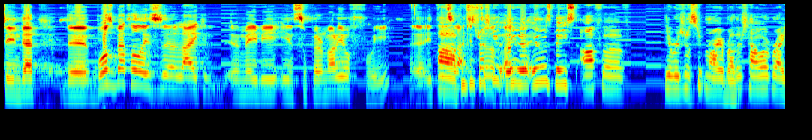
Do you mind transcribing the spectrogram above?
seen that the boss battle is uh, like uh, maybe in Super Mario 3. Uh, it- it's Uh, like- Princess Rescue. like it, it was based off of the original Super Mario Brothers. However, I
